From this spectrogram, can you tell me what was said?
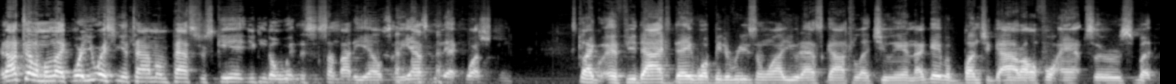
And I tell him, I'm like, well, you wasting your time on pastor's kid. You can go witness to somebody else. And he asked me that question. It's like, if you die today, what would be the reason why you would ask God to let you in? I gave a bunch of God awful answers, but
